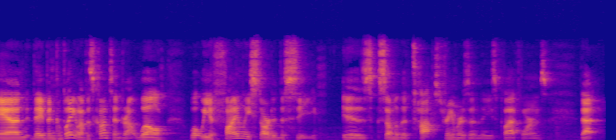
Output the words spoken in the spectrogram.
and they've been complaining about this content drought. Well, what we have finally started to see is some of the top streamers in these platforms that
